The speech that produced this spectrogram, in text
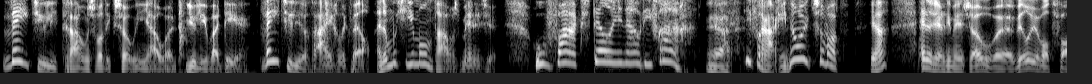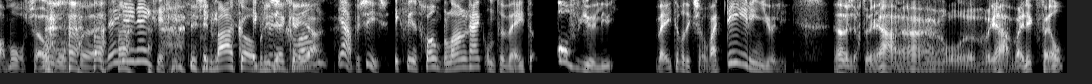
weten jullie trouwens wat ik zo in jou, jullie waardeer? Weten jullie dat eigenlijk wel? En dan moet je je mond houden als manager. Hoe vaak stel je nou die vraag? Ja. Die vraag je nooit zo wat. Ja? En dan zeggen die mensen: oh, eh, wil je wat van me of zo? Of, eh, nee, nee, nee, zeg je. Die zien aankomen, ik die denken, gewoon, ja. precies. Ik vind het gewoon belangrijk om te weten of jullie weten wat ik zo waardeer in jullie. En dan zegt hij, ja, eh, ja, weet ik veel.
